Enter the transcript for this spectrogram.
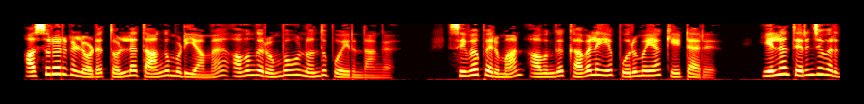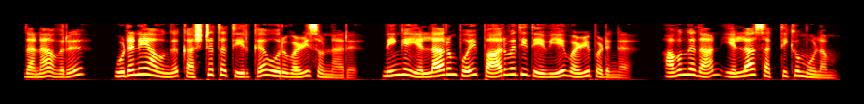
அசுரர்களோட தொல்லை தாங்க முடியாம அவங்க ரொம்பவும் நொந்து போயிருந்தாங்க. சிவபெருமான் அவங்க கவலைய பொறுமையா கேட்டாரு. எல்லாம் தெரிஞ்சவர் தானே அவரு? உடனே அவங்க கஷ்டத்தை தீர்க்க ஒரு வழி சொன்னாரு. நீங்க எல்லாரும் போய் பார்வதி தேவியை வழிபடுங்க. அவங்கதான் எல்லா சக்திக்கும் மூலம்.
